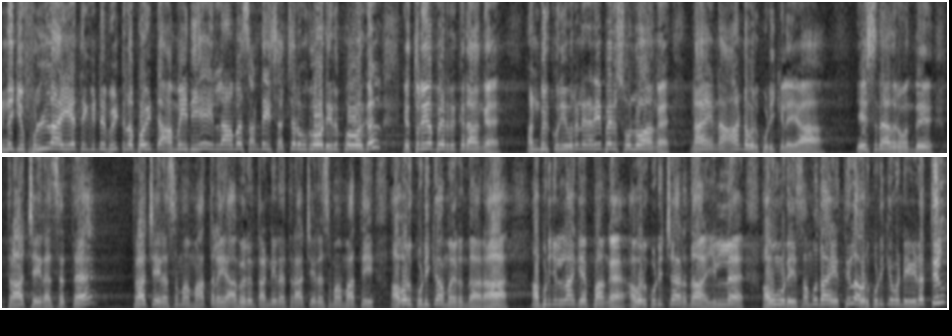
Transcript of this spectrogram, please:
இன்னைக்கு ஃபுல்லாக ஏற்றிக்கிட்டு வீட்டில் போயிட்டு அமைதியே இல்லாமல் சண்டை சச்சரவுகளோடு இருப்பவர்கள் எத்தனையோ பேர் இருக்கிறாங்க. அன்பிற்குரியவர்கள் நிறைய பேர் சொல்லுவாங்க நான் என்ன ஆண்டவர் குடிக்கலையா? இயேசுநாதர் வந்து திராட்சை ரசத்தை திராட்சை ரசமா மாத்தலையா? வெறும் தண்ணீரை திராட்சை ரசமா மாத்தி அவர் குடிக்காம இருந்தாரா? அப்படின்னு எல்லாம் கேட்பாங்க. அவர் குடிச்சாரு தான். இல்ல அவங்களுடைய சமுதாயத்தில் அவர் குடிக்க வேண்டிய இடத்தில்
